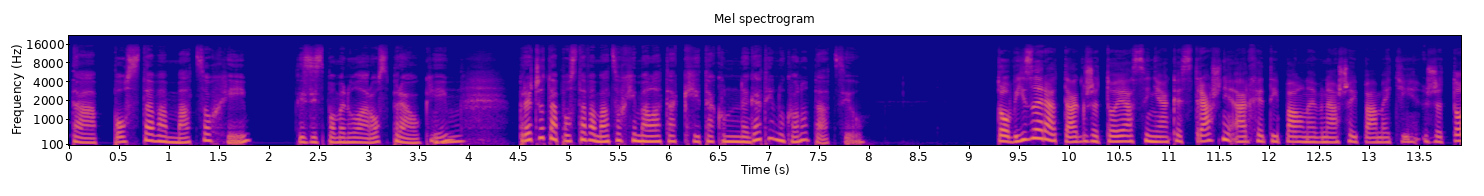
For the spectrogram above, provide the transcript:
tá postava macochy Ty si spomenula rozprávky. Mm-hmm. Prečo tá postava macochy mala taký, takú negatívnu konotáciu? To vyzerá tak, že to je asi nejaké strašne archetypálne v našej pamäti. Že to,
